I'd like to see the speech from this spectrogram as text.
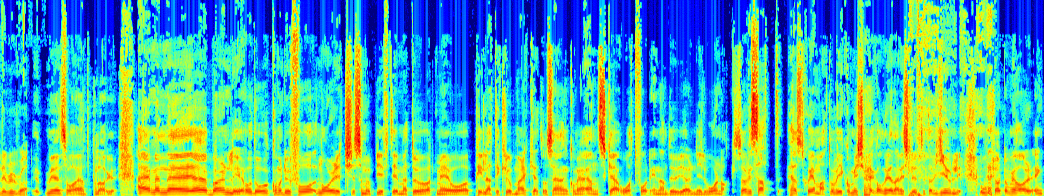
det blir bra. Mer än så har jag inte på lager. Nej, men eh, jag är Burnley och då kommer du få Norwich som uppgift i och med att du har varit med och pillat i klubbmärket. Och sen kommer jag önska Watford innan du gör Neil Warnock. Så har vi satt höstschemat och vi kommer köra igång redan i slutet av juli. Oklart om vi har en,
